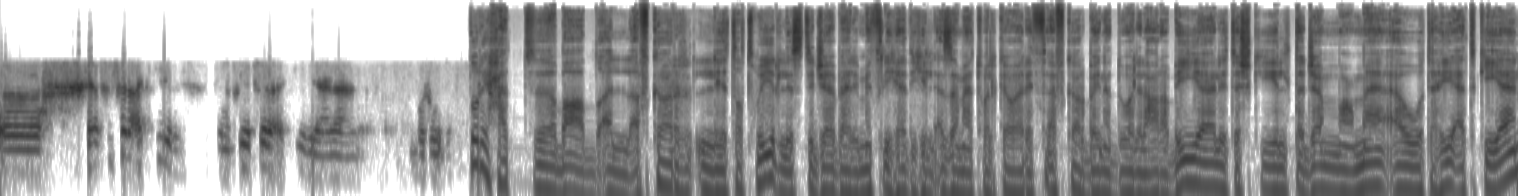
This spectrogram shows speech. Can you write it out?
آه، في فرق كثير كان في فرق كثير يعني موجوده. طرحت بعض الأفكار لتطوير الاستجابة لمثل هذه الأزمات والكوارث، أفكار بين الدول العربية لتشكيل تجمع ما أو تهيئة كيان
